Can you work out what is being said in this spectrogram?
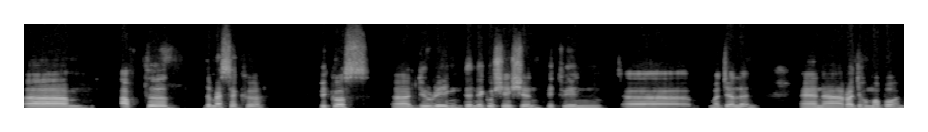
Um, after the massacre, because uh, during the negotiation between uh, Magellan and uh, Raja Humabon,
